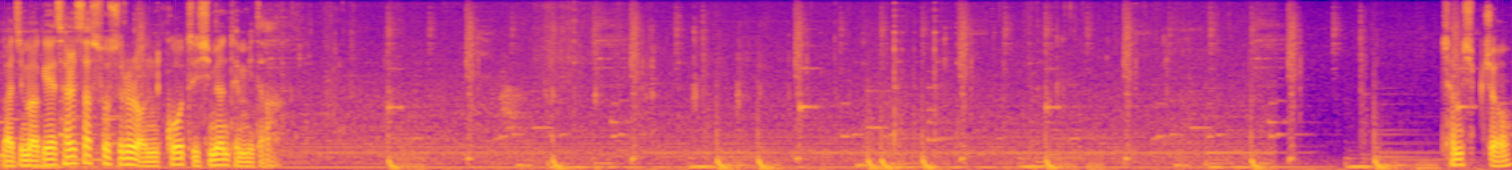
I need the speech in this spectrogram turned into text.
마지막에 살사 소스를 얹고 드시면 됩니다. 참 쉽죠?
